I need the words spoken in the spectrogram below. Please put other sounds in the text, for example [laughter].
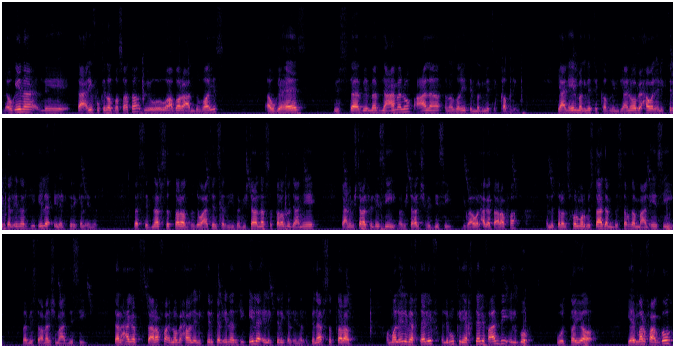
لو جينا لتعريفه كده ببساطة هو عبارة عن device أو جهاز مبني عمله على نظرية ال magnetic coupling يعني إيه ال magnetic coupling يعني هو بيحول electrical energy إلى electrical energy بس بنفس التردد. اوعى تنسى دي. يبقى بيشتغل نفس التردد يعني إيه؟ يعني بيشتغل في ال AC ما بيشتغلش في ال DC يبقى أول حاجة تعرفها إن ال transformer بيستخدم بيستخدم مع ال AC ما بيستعملش مع ال DC تاني حاجة بتعرفها إن هو بيحول electrical energy إلى electrical energy بنفس التردد أمال إيه اللي بيختلف؟ اللي ممكن يختلف عندي الجهد والتيار. يا إما أرفع الجهد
